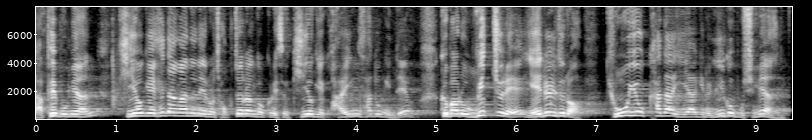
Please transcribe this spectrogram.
앞에 보면 기억에 해당하는 애로 적절한 것 그래서 기억의 과잉 사동인데요. 그 바로 윗줄에 예를 들어 교육하다 이야기를 읽어보시면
